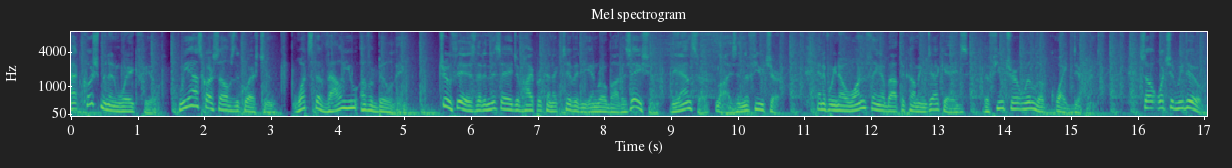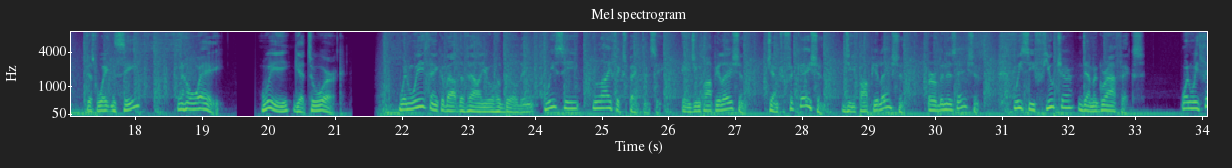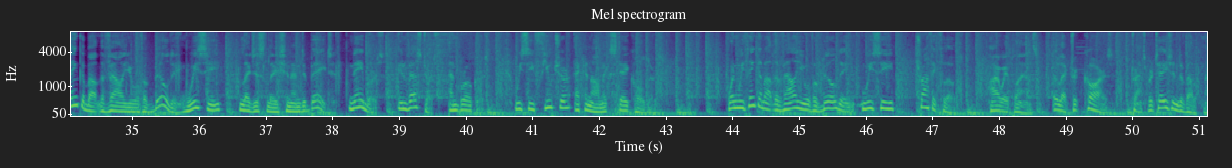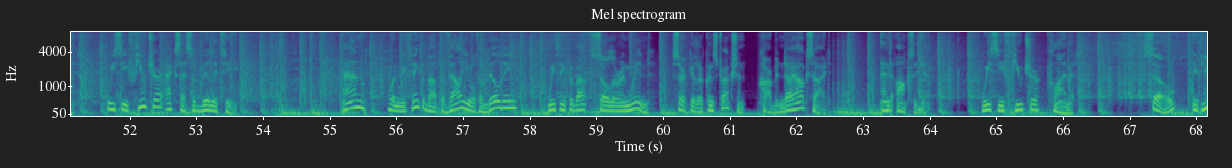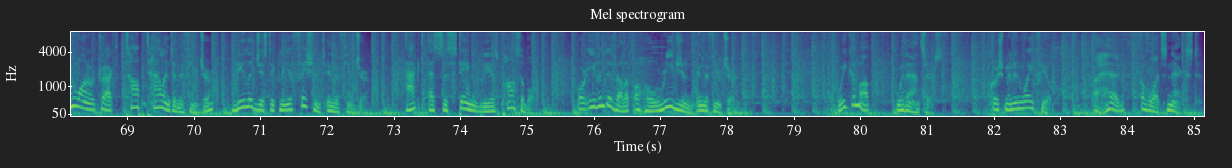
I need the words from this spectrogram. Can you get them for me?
At Cushman and Wakefield, we ask ourselves the question what's the value of a building? Truth is that in this age of hyperconnectivity and robotization, the answer lies in the future. And if we know one thing about the coming decades, the future will look quite different. So, what should we do? Just wait and see? No way. We get to work. When we think about the value of a building, we see life expectancy, aging population, gentrification, depopulation, urbanization. We see future demographics. When we think about the value of a building, we see legislation and debate, neighbors, investors, and brokers. We see future economic stakeholders. When we think about the value of a building, we see traffic flows, highway plans, electric cars, transportation development. We see future accessibility. And when we think about the value of a building, we think about solar and wind, circular construction, carbon dioxide, and oxygen. We see future climate. So, if you want to attract top talent in the future, be logistically efficient in the future, act as sustainably as possible, or even develop a whole region in the future. We come up with answers. Cushman Wakefield, ahead of what's next.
